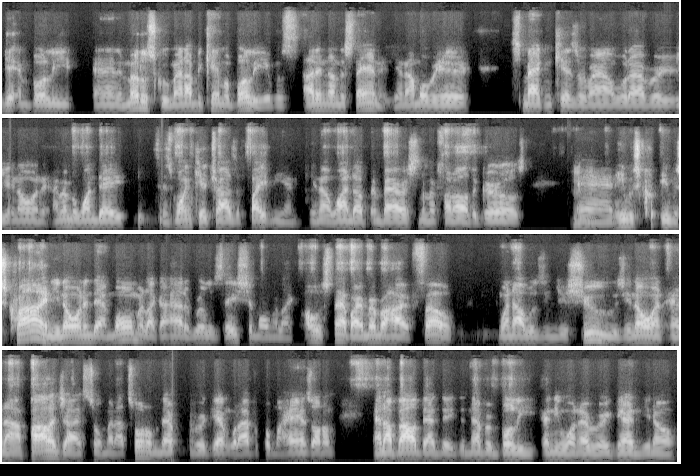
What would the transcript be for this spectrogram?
getting bullied. And then in middle school, man, I became a bully. It was, I didn't understand it. You know, I'm over here smacking kids around, whatever, you know. And I remember one day, this one kid tries to fight me, and, you know, I wind up embarrassing him in front of all the girls. Mm-hmm. And he was he was crying, you know, and in that moment, like I had a realization moment, like, oh snap! I remember how it felt when I was in your shoes, you know, and, and I apologized to him and I told him never again would I ever put my hands on him. And I vowed that day to never bully anyone ever again, you know.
